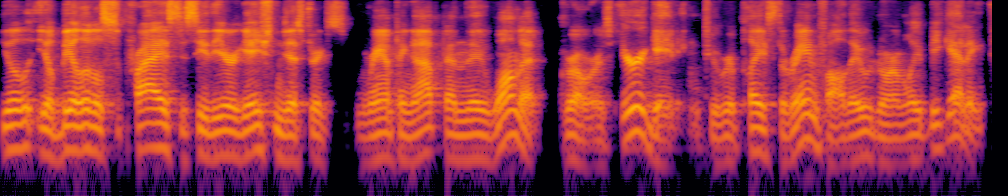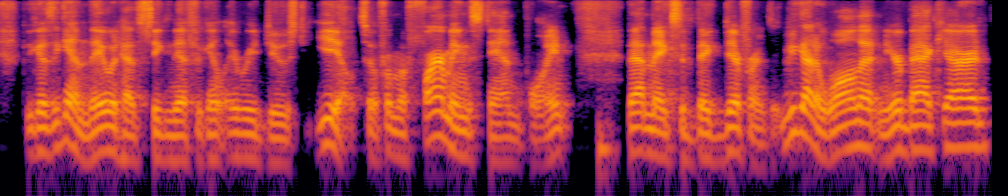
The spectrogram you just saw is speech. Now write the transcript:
you'll you'll be a little surprised to see the irrigation districts ramping up and the walnut growers irrigating to replace the rainfall they would normally be getting because again they would have significantly reduced yield. So from a farming standpoint, that makes a big difference. If you got a walnut in your backyard,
